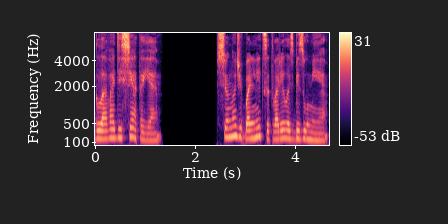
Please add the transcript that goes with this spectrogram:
Глава десятая. Всю ночь в больнице творилось безумие.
